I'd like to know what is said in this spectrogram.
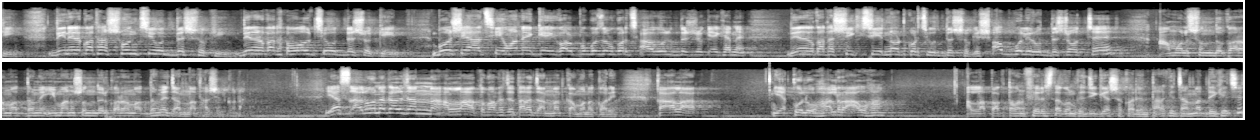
কি? দিনের কথা শুনছি উদ্দেশ্য কি? দিনের কথা বলছি উদ্দেশ্য কি? বসে আছি অনেকেই গল্প গুজব করছে উদ্দেশ্য কি এখানে? দিনের কথা শিখছি, নোট করছি, উদ্দেশ্য কি? সবগুলির উদ্দেশ্য হচ্ছে আমল সুন্দর করার মাধ্যমে ইমান সুন্দর করার মাধ্যমে জান্নাত হাসিল করা। ইয়াস আলুনা কাল জান্না আল্লাহ তোমার কাছে তারা জান্নাত কামনা করে। কালা, ইয়াকুল, হাল রাউহা? আল্লাহ পাক তখন ফেরেস্তাগণকে জিজ্ঞাসা করেন, তারা কি জান্নাত দেখেছে?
